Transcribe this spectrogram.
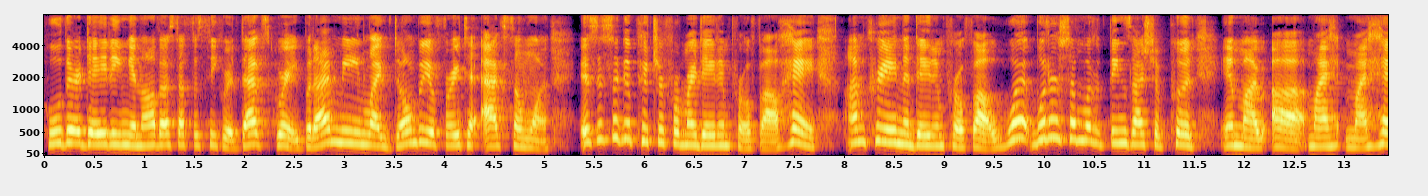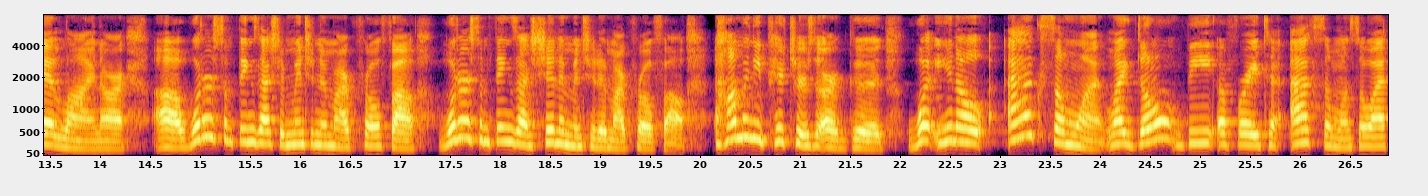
who they're dating and all that stuff a secret. That's great. But I mean, like, don't be afraid to ask someone, is this a good picture for my dating profile? Hey, I'm creating a dating profile. What, what are some of the things I should put in my, uh, my, my headline or, uh, what are some things I should mention in my profile? What are some things I shouldn't mention in my profile? How many pictures are good? What, you know, ask someone. Like, don't be afraid to ask someone. So I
